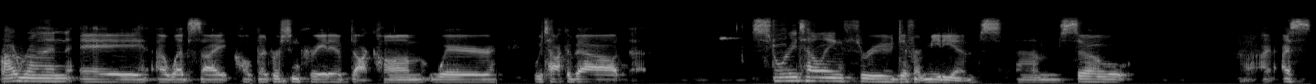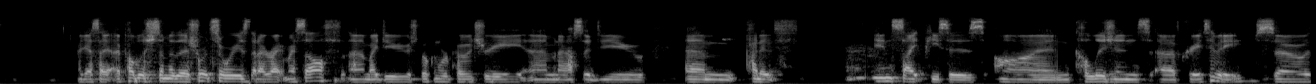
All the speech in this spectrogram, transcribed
I run a, a website called thirdpersoncreative.com where we talk about uh, storytelling through different mediums. Um, so, I, I, I guess I, I, publish some of the short stories that I write myself. Um, I do spoken word poetry, um, and I also do um, kind of insight pieces on collisions of creativity. So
